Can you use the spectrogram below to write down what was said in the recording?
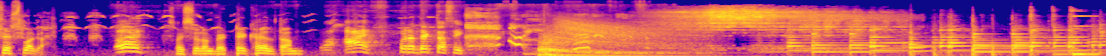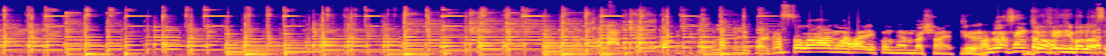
ফেস লাগা এই। ব্যাগটাই খাইলতাম। আয় পরে দেখতাছি। আসসালামু আলাইকুম মেম্বার সাহেব। ভালো আছেন তো? জি, জি, ভালো আছি।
